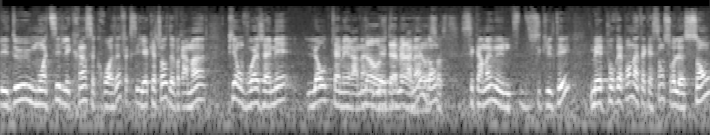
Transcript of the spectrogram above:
les deux moitiés de l'écran se croisaient. Fait que il y a quelque chose de vraiment... Puis on voit jamais l'autre caméraman. Non, le caméraman. Donc, c'est quand même une petite difficulté. Mais pour répondre à ta question sur le son,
